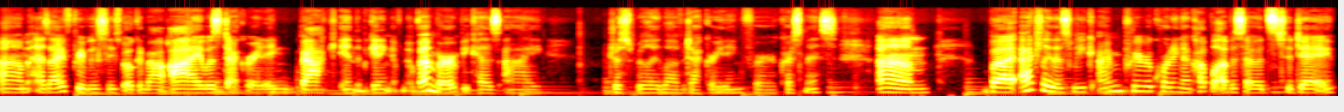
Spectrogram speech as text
Um, as I've previously spoken about, I was decorating back in the beginning of November because I just really love decorating for Christmas. Um, but actually, this week I'm pre recording a couple episodes today.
